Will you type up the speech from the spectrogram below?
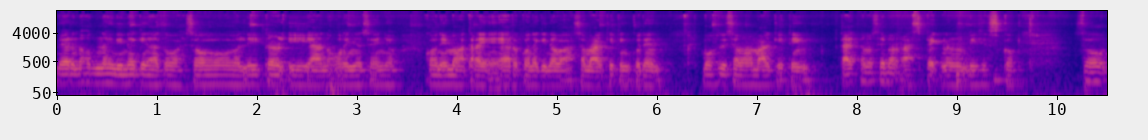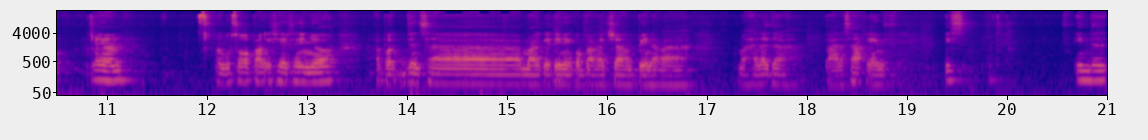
meron ako na hindi na ginagawa. So later i-ano ko rin yun sa inyo kung ano yung mga try and error ko na ginawa sa marketing ko din. Mostly sa mga marketing kahit naman sa ibang aspect ng business ko. So, ngayon, ang gusto ko pang i-share sa inyo about dyan sa marketing ko bakit siya ang pinaka mahalaga para sa akin is in the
